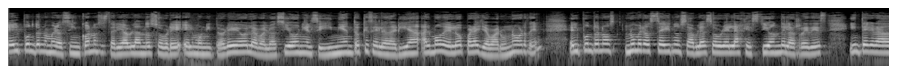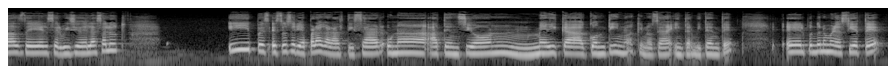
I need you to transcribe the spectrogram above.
El punto número 5 nos estaría hablando sobre el monitoreo, la evaluación y el seguimiento que se le daría al modelo para llevar un orden. El punto número 6 nos habla sobre la gestión de las redes integradas del servicio de la salud. Y pues esto sería para garantizar una atención médica continua, que no sea intermitente. El punto número 7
